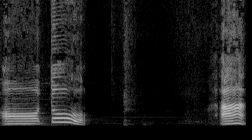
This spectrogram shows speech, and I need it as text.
어, 또. 아,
